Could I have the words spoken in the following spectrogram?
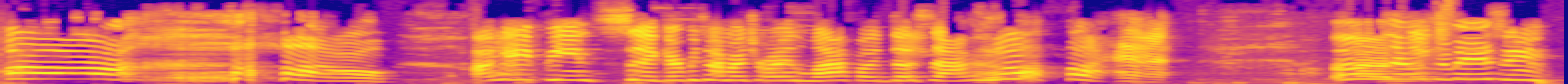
Oh, I hate being sick. Every time I try and laugh, I just laugh. Oh, that was amazing.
